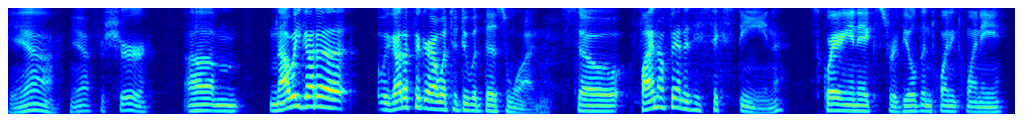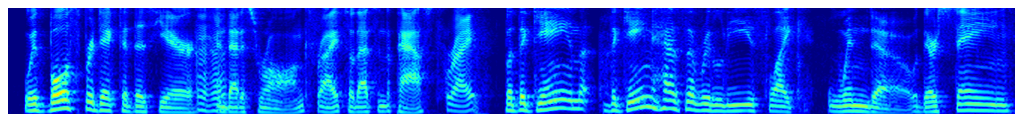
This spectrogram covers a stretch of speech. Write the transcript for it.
Yeah, yeah, for sure. Um, now we gotta we got to figure out what to do with this one. So, Final Fantasy 16, Square Enix revealed in 2020, with both predicted this year, Mhm. and that is wrong, right? So that's in the past. Right. But the game, the game has a release like window. They're saying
